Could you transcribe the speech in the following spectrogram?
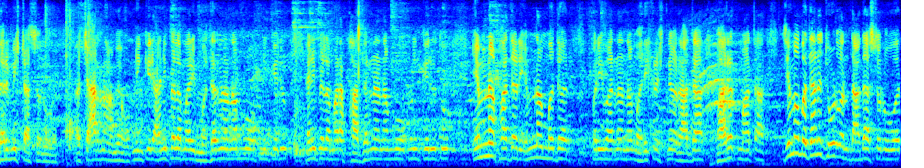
ધર્મિષ્ઠા સરોવર ચારના અમે ઓપનિંગ કર્યા. આની પહેલાં મારી મધરના નામનું ઓપનિંગ કર્યું. એની પહેલાં મારા ફાધરના નામનું ઓપનિંગ કર્યું હતું. એમના ફાધર એમના મધર પરિવારના નામ હરિકૃષ્ણ, રાધા, ભારત માતા, જેમાં બધાને જોડવાનું, દાદા સરોવર,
